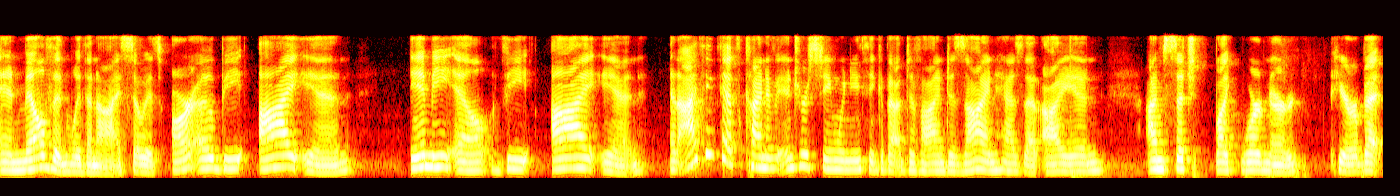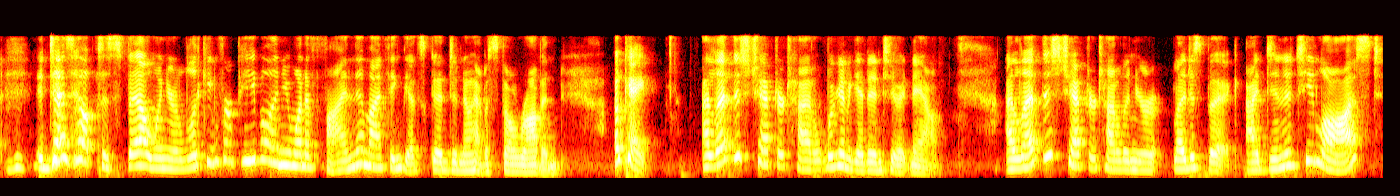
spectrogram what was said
and Melvin with an I. So it's R O B I N M E L V I N. And I think that's kind of interesting when you think about divine design has that I N. I'm such like word nerd here, but it does help to spell when you're looking for people and you want to find them. I think that's good to know how to spell Robin. Okay, I love this chapter title. We're going to get into it now. I love this chapter title in your latest book, Identity Lost.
